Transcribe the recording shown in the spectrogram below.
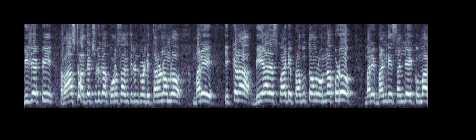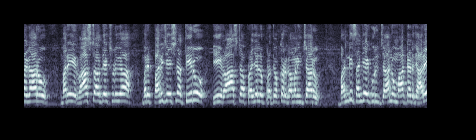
బీజేపీ రాష్ట్ర అధ్యక్షుడిగా కొనసాగుతున్నటువంటి తరుణంలో మరి ఇక్కడ బీఆర్ఎస్ పార్టీ ప్రభుత్వంలో ఉన్నప్పుడు మరి బండి సంజయ్ కుమార్ గారు మరి రాష్ట్ర అధ్యక్షుడిగా మరి పనిచేసిన తీరు ఈ రాష్ట్ర ప్రజలు ప్రతి ఒక్కరు గమనించారు. బండి సంజయ్ గురించా? నువ్వు మాట్లాడేది అరే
